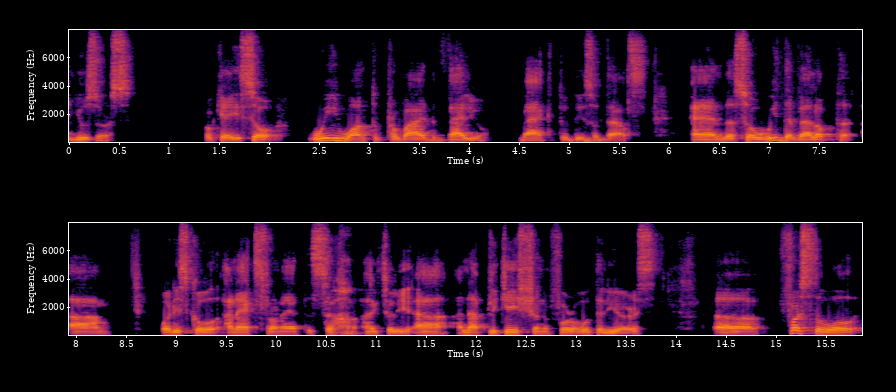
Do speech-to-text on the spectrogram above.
users. Okay, so we want to provide value back to these mm-hmm. hotels. And uh, so we developed um, what is called an extranet, so actually uh, an application for hoteliers. Uh, first of all,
